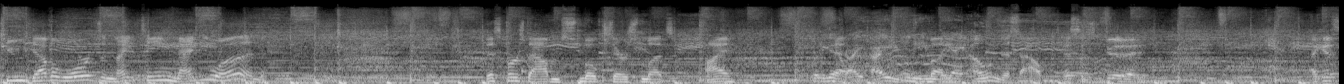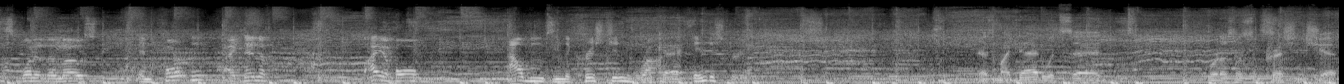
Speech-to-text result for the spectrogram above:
two Dove Awards in 1991. This first album, Smokes Their Smuts. I Pretty good. I, I anybody. think I own this album. this is good. I guess it's one of the most important, identifiable albums in the Christian rock Okay. industry. As my dad would say, we're listening to some Christian shit.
